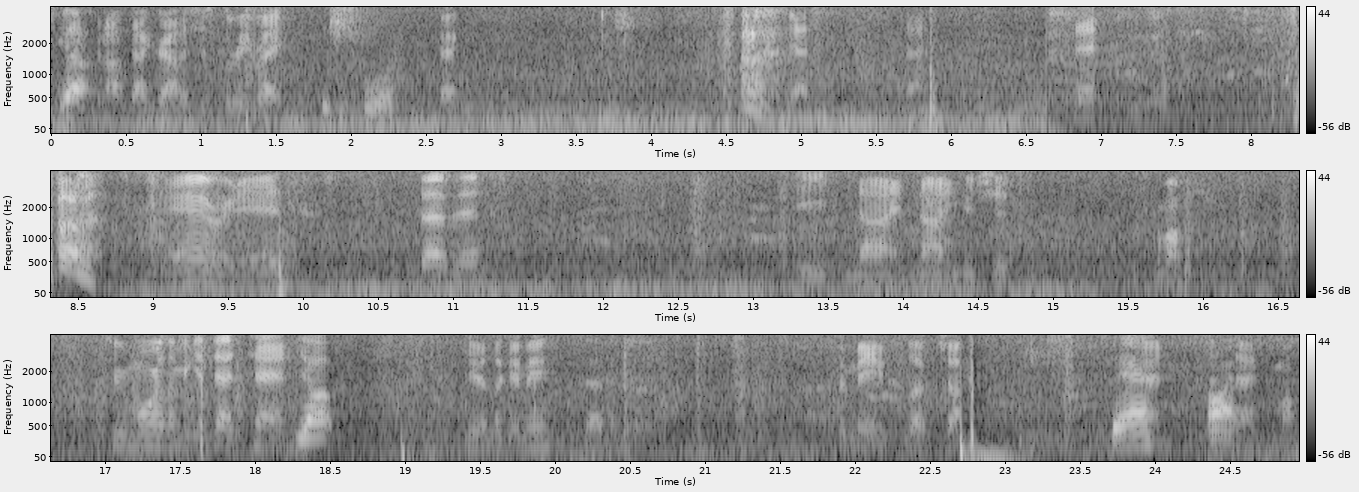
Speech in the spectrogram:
We still get displacement off that ground. This is three, right? This is four. Okay. yes. That. Sit. There it is. Seven. Eight, nine. Nine. Good shit. Come on. Two more. Let me get that ten. Yup. Here, look at me. Seven. To me. Look, John. There? Ten. Sit Alright. Ten. Come on.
